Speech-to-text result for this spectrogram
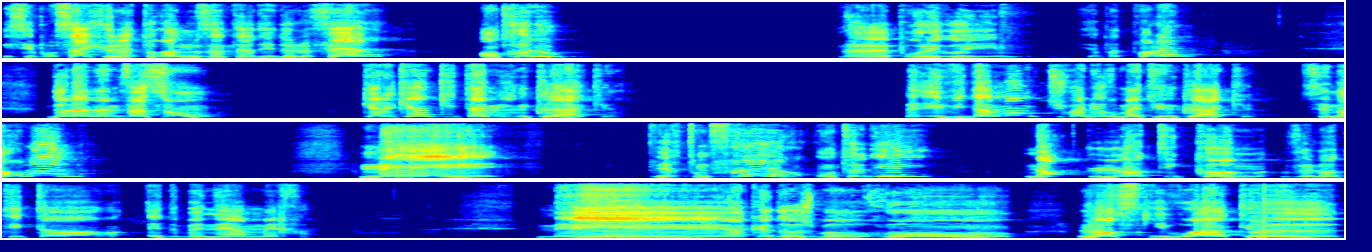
Et c'est pour ça que la Torah nous interdit de le faire entre nous. Mais pour les il n'y a pas de problème. De la même façon, quelqu'un qui t'a mis une claque, ben, évidemment que tu vas lui remettre une claque. C'est normal. Mais vers ton frère, on te dit, non, lotikom velotitor et bene amecha. Mais Akadosh Baruch lorsqu'il voit que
